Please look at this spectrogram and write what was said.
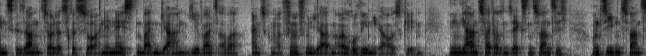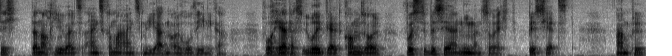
Insgesamt soll das Ressort in den nächsten beiden Jahren jeweils aber 1,5 Milliarden Euro weniger ausgeben, in den Jahren 2026 und 2027 dann auch jeweils 1,1 Milliarden Euro weniger. Woher das übrige Geld kommen soll, wusste bisher niemand so recht, bis jetzt. Ampel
